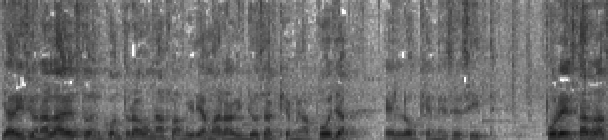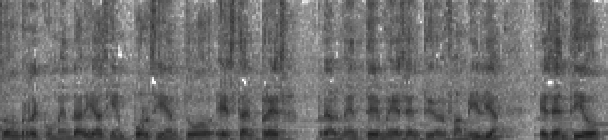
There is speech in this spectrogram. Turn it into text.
y adicional a esto he encontrado una familia maravillosa que me apoya en lo que necesite. Por esta razón recomendaría 100% esta empresa. Realmente me he sentido en familia, he sentido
